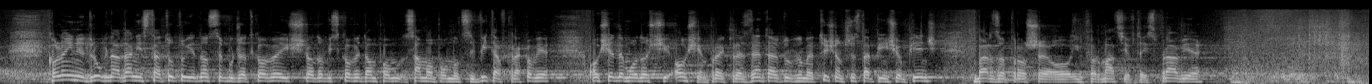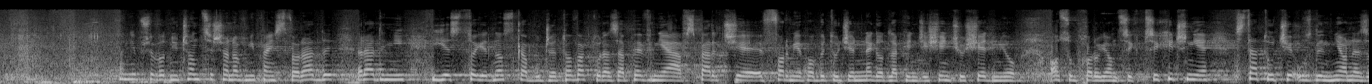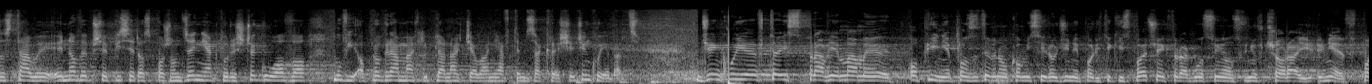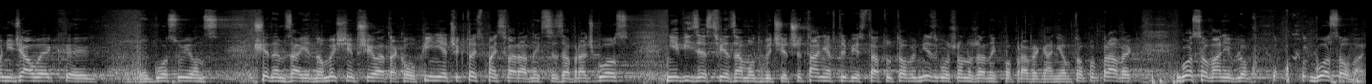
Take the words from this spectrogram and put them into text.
poprawek. Kolejny druk nadanie statutu jednostce budżetowej Środowiskowy Dom Pom- Samopomocy Wita w Krakowie Osiedle Młodości 8. Projekt prezydenta druk nr 1355. Bardzo proszę o informację w tej sprawie. Panie Przewodniczący, Szanowni Państwo Rady, Radni, jest to jednostka budżetowa, która zapewnia wsparcie w formie pobytu dziennego dla 57 osób chorujących psychicznie. W statucie uwzględnione zostały nowe przepisy rozporządzenia, który szczegółowo mówi o programach i planach działania w tym zakresie. Dziękuję bardzo. Dziękuję. W tej sprawie mamy opinię pozytywną Komisji Rodziny i Polityki Społecznej, która głosując w dniu wczoraj, nie, w poniedziałek, e, głosując 7 za jednomyślnie przyjęła taką opinię. Czy ktoś z Państwa radnych chce zabrać głos? Nie widzę. Stwierdzam odbycie czytania w trybie statutowym. Nie zgłoszono żadnych poprawek ani autopoprawek. Głosowanie w bloku głosowań.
